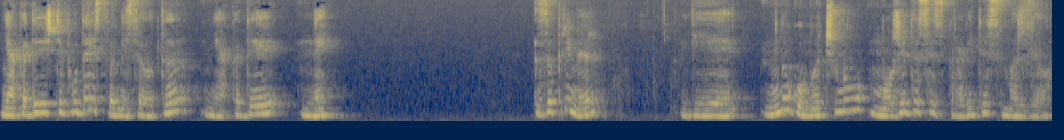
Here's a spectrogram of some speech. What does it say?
Някъде ще подейства мисълта, някъде не. За пример, вие много мъчно може да се справите с мързела.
